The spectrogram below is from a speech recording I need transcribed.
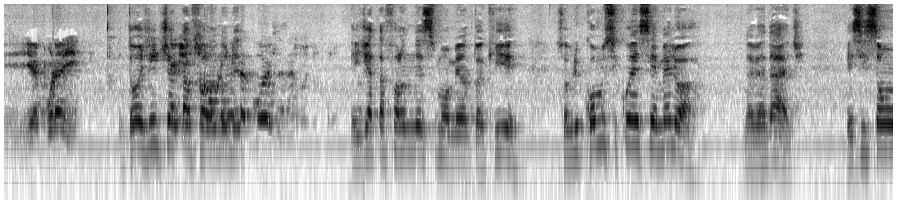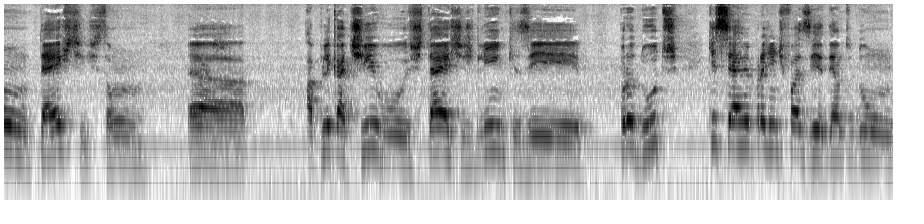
E é por aí. Então a gente já está falando. Muita coisa, né? A gente já está falando nesse momento aqui sobre como se conhecer melhor, não é verdade? Esses são testes, são é, aplicativos, testes, links e produtos que servem para a gente fazer dentro de, um,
